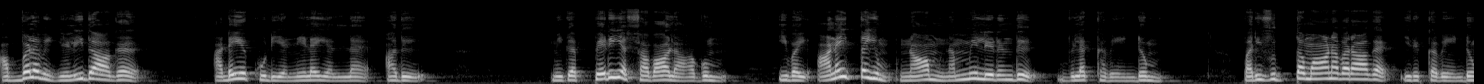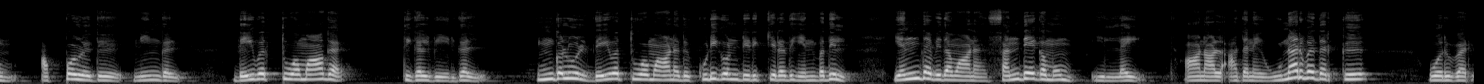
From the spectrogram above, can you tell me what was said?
அவ்வளவு எளிதாக அடையக்கூடிய நிலை அல்ல அது மிக பெரிய சவாலாகும். இவை அனைத்தையும் நாம் நம்மிலிருந்து விளக்க வேண்டும். பரிசுத்தமானவராக இருக்க வேண்டும். அப்பொழுது நீங்கள் தெய்வத்துவமாக திகழ்வீர்கள். உங்களுள் தெய்வத்துவமானது குடிகொண்டிருக்கிறது என்பதில் எந்தவிதமான சந்தேகமும் இல்லை. ஆனால் அதனை உணர்வதற்கு ஒருவர்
